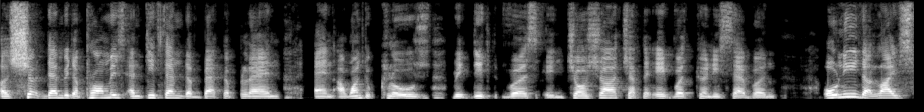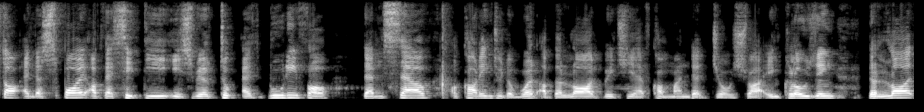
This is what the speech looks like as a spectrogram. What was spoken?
assured them with a promise and give them the better plan. And I want to close with this verse in Joshua chapter 8, verse 27. Only the livestock and the spoil of the city Israel took as booty for themselves according to the word of the Lord which he have commanded Joshua. In closing, the Lord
